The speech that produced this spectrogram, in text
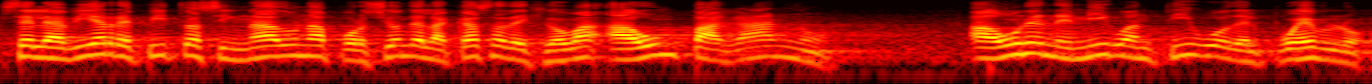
se le había, repito, asignado una porción de la casa de Jehová a un pagano, a un enemigo antiguo del pueblo,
